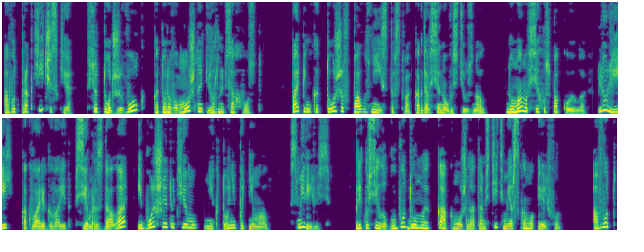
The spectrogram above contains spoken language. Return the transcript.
а вот практически все тот же волк, которого можно дернуть за хвост. Папенька тоже впал в неистовство, когда все новости узнал. Но мама всех успокоила. Люлей, как Варя говорит, всем раздала, и больше эту тему никто не поднимал. Смирились. Прикусила губу, думая, как можно отомстить мерзкому эльфу. А вот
